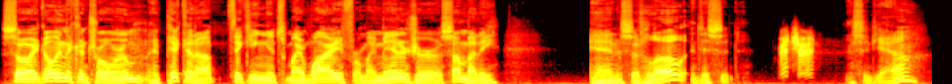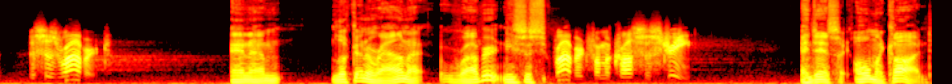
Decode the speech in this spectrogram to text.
So I go in the control room, I pick it up, thinking it's my wife or my manager or somebody. And I said, hello? And they said, Richard? I said, yeah. This is Robert. And I'm looking around at Robert, and he says, Robert from across the street. And then it's like, oh my God.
